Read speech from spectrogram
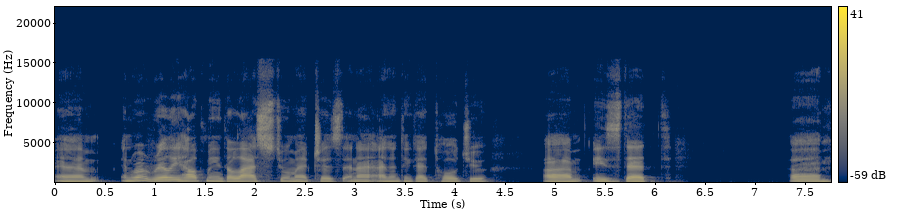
Um, and what really helped me in the last two matches, and I, I don't think I told you, um, is that um,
